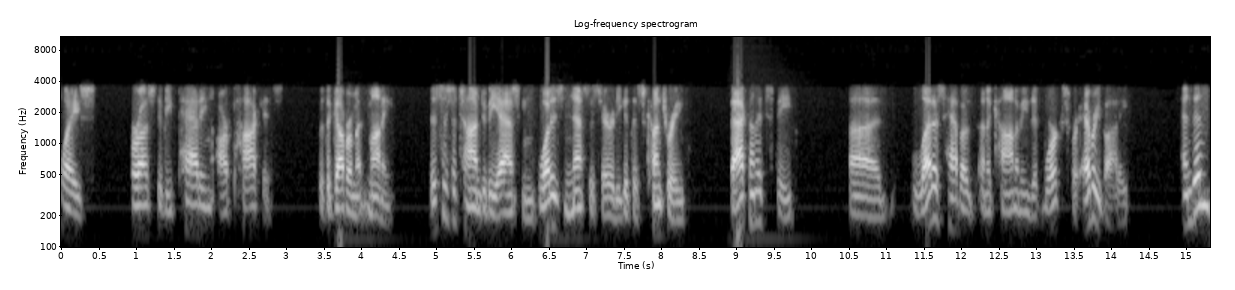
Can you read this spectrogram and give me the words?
place for us to be padding our pockets with the government money. This is a time to be asking what is necessary to get this country back on its feet. Uh, let us have a, an economy that works for everybody. And then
